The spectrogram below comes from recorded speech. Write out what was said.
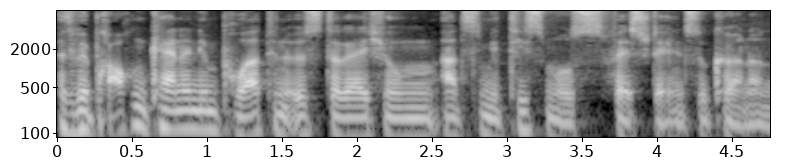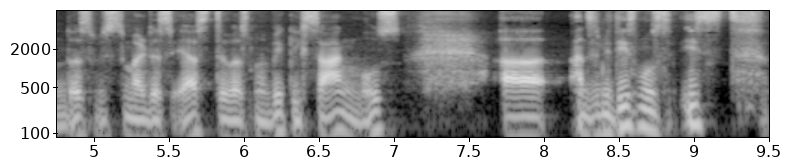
Also wir brauchen keinen Import in Österreich, um Antisemitismus feststellen zu können. Das ist mal das Erste, was man wirklich sagen muss. Äh, Antisemitismus ist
